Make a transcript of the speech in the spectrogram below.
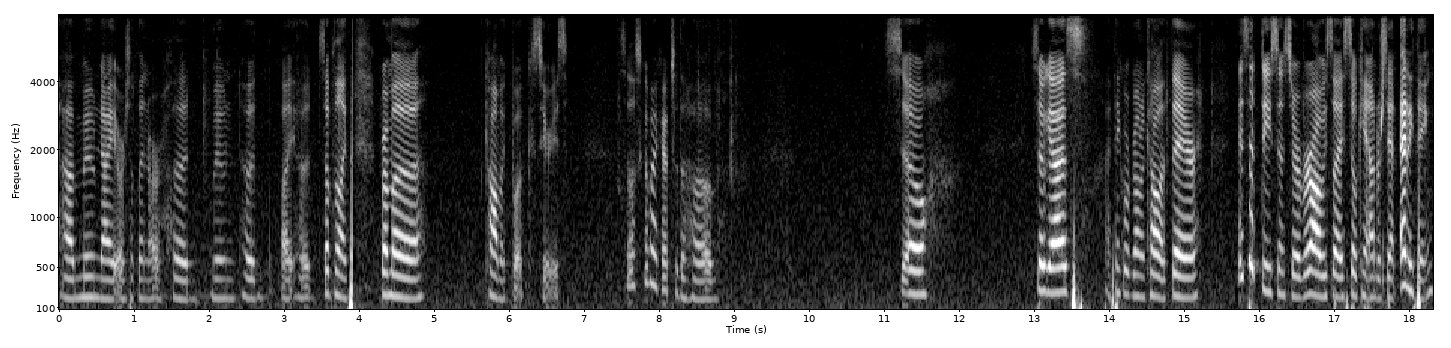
uh, moon knight or something, or hood, moon hood, light hood, something like that, from a comic book series. So let's go back out to the hub. So, so guys, I think we're going to call it there. It's a decent server. Obviously, I still can't understand anything.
